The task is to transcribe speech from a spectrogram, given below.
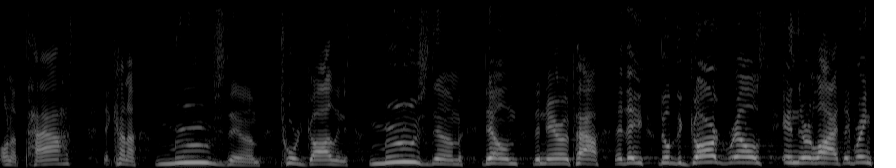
on a path that kind of moves them toward godliness, moves them down the narrow path. That they build the guardrails in their life. They bring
